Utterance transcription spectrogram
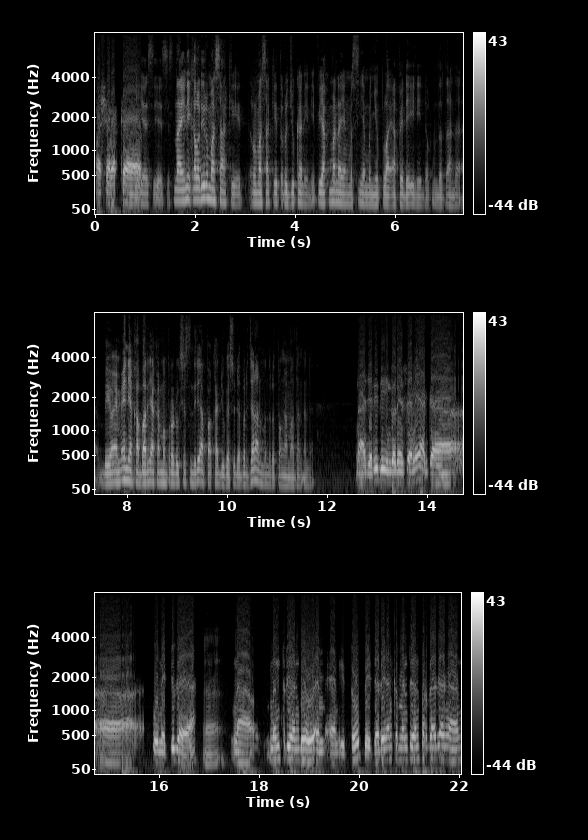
masyarakat. Yes, yes, yes. Nah ini kalau di rumah sakit, rumah sakit rujukan ini, pihak mana yang mestinya menyuplai APD ini, dok, menurut Anda? BUMN yang kabarnya akan memproduksi sendiri, apakah juga sudah berjalan menurut pengamatan Anda? Nah, jadi di Indonesia ini agak eh, unik juga ya. Eh, Nah, Kementerian BUMN itu beda dengan Kementerian Perdagangan,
